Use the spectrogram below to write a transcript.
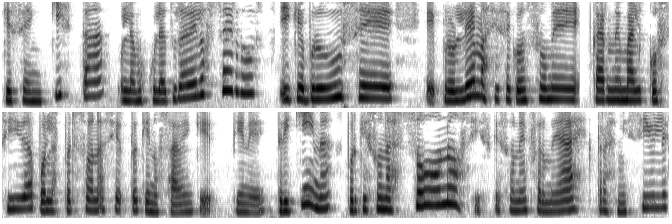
que se enquista en la musculatura de los cerdos y que produce eh, problemas si se consume carne mal cocida por las personas, ¿cierto? Que no saben que tiene triquina, porque es una zoonosis, que son enfermedades transmisibles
